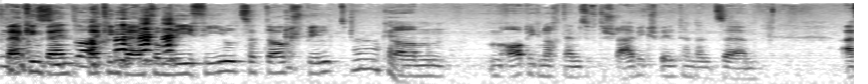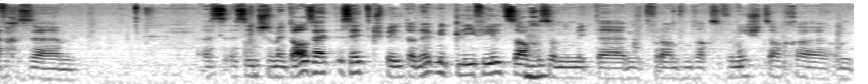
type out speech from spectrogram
die Backing Band. Backing Band von Lee Fields hat da gespielt. ah, okay. Ähm, am Abend, nachdem sie auf der Steibe gespielt haben, haben sie ähm, einfach ein, ähm, ein, ein Instrumentalset Set gespielt. Also nicht mit Lee Fields Sachen, Mhm. sondern mit, äh, mit vor allem vom Saxophonist Sachen und,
